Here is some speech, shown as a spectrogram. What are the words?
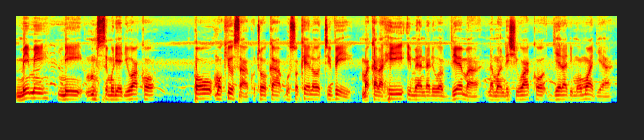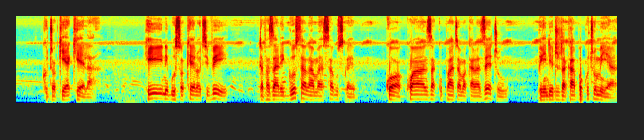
Mimi ni msimuliaji wako Paul Mokyusa kutoka Busokelo TV. Makala hii imeandaliwa vyema na mwandishi wako Gerard Mwamwaja kutokea Kela. Hii ni Busokelo TV. Tafadhali gusa alama ya subscribe kwa wa kwanza kupata makala zetu pindi tutakapokutumia.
